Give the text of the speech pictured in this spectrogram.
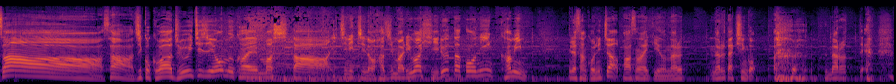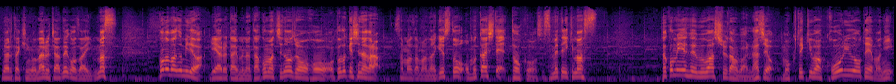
さあさあ時刻は11時を迎えました。一日の始まりは「昼タコに仮眠」皆さんこんにちは。パーソナリティのなるなるたきしんご。なるって。なるたきしんごなるちゃんでございます。この番組ではリアルタイムなタコ町の情報をお届けしながらさまざまなゲストをお迎えしてトークを進めていきます。タコミ FM は手段はラジオ。目的は交流をテーマに。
